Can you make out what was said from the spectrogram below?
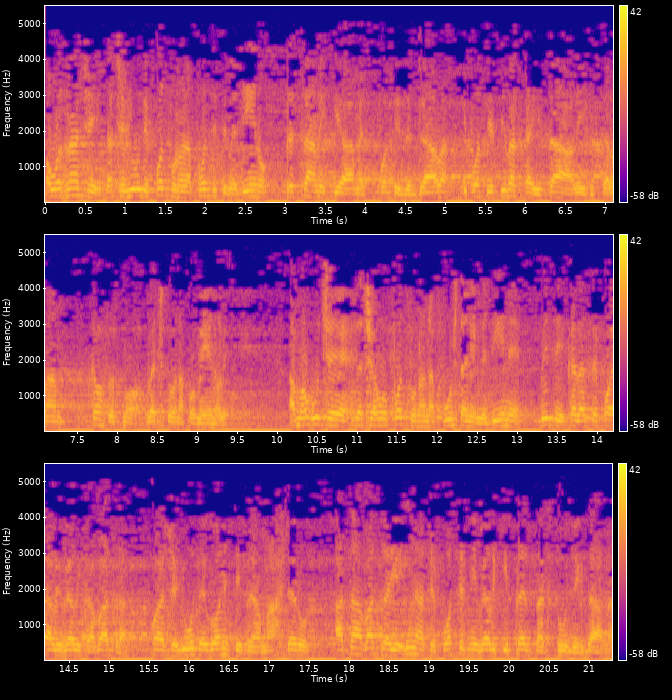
Ovo znači da će ljudi potpuno napustiti Medinu pred sami Kijamet, poslije Dejjala i poslije Silaska Isa alaihi selam kao što smo već to napomenuli a moguće je da će ovo potpuno napuštanje Medine biti kada se pojavi velika vatra koja će ljude goniti prema mahšeru a ta vatra je inače posljednji veliki predznak sudnjeg dana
